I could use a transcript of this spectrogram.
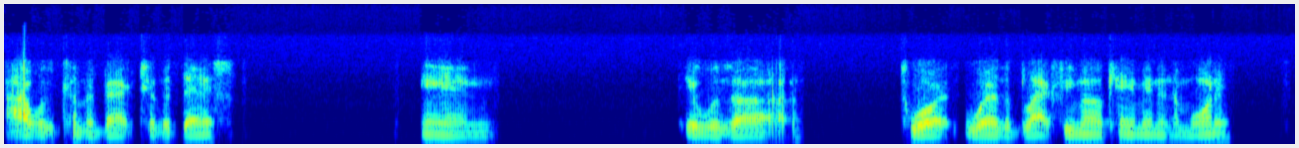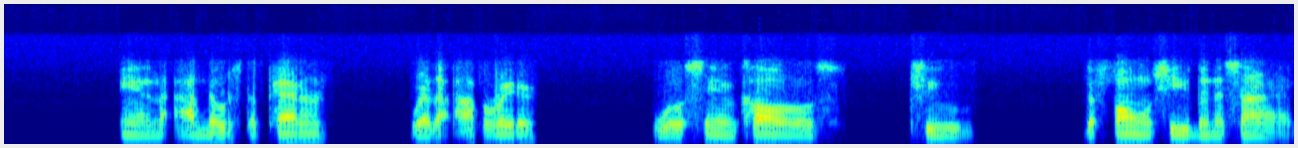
I was coming back to the desk and it was uh toward where the black female came in in the morning. And I noticed a pattern where the operator will send calls to the phone she's been assigned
